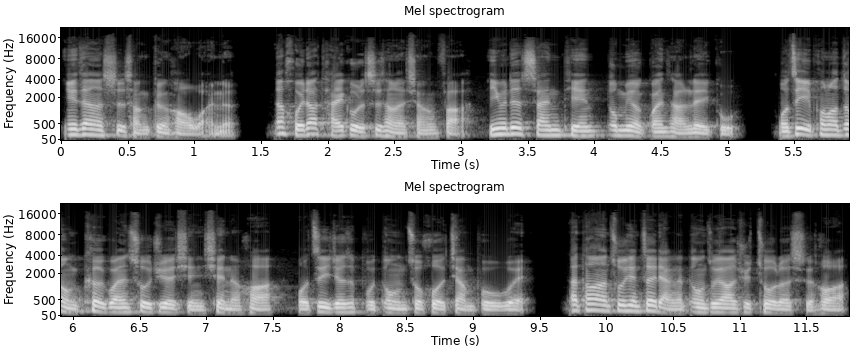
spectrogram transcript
因为这样的市场更好玩了。那回到台股的市场的想法，因为这三天都没有观察类股，我自己碰到这种客观数据的显现的话，我自己就是不动作或降部位。那通常出现这两个动作要去做的时候啊，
